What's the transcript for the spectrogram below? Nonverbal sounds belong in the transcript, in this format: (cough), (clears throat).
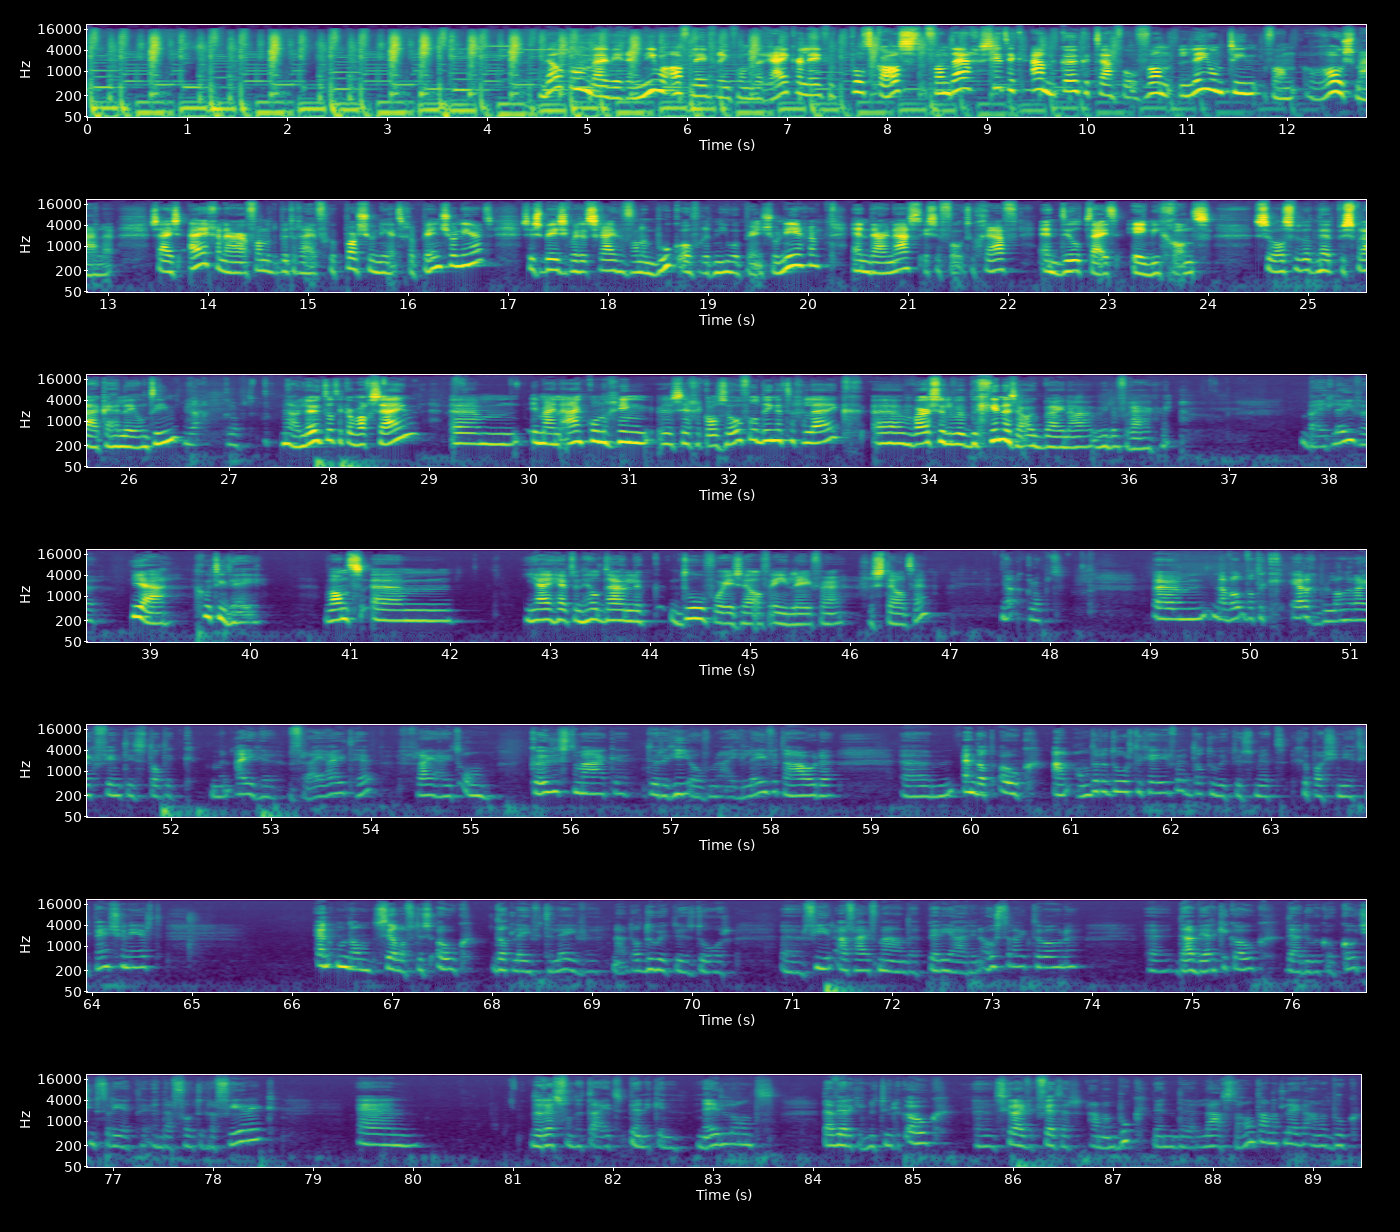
Welkom bij weer een nieuwe aflevering van de Rijker Leven podcast. Vandaag zit ik aan de keukentafel van Leontien van Roosmalen. Zij is eigenaar van het bedrijf Gepassioneerd Gepensioneerd. Ze is bezig met het schrijven van een boek over het nieuwe pensioneren. En daarnaast is ze fotograaf en deeltijd-emigrant. Zoals we dat net bespraken, hè Leontien? Ja, klopt. Nou, leuk dat ik er mag zijn. Ehm, in mijn aankondiging eh, zeg ik al zoveel dingen tegelijk. Ehm, waar zullen we beginnen, zou ik bijna willen vragen. Bij het leven. Ja, goed idee. Want ehm, jij hebt een heel duidelijk doel voor jezelf in je leven gesteld, hè? Ja, klopt. nou, wat, wat ik erg belangrijk vind, is dat ik mijn eigen vrijheid heb. Vrijheid om keuzes te maken, de regie over mijn eigen leven te houden. Ehm, en dat ook aan anderen door te geven. Dat doe ik dus met gepassioneerd gepensioneerd. En om dan zelf dus ook dat leven te leven. Nou, dat doe ik dus door uh, vier à vijf maanden per jaar in Oostenrijk te wonen. Uh, daar werk ik ook. Daar doe ik ook coachingstrajecten en daar fotografeer ik. En de rest van de tijd ben ik in Nederland. Daar werk ik natuurlijk ook. Eh, schrijf ik verder aan mijn boek. Ik ben de laatste hand aan het leggen aan het boek.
